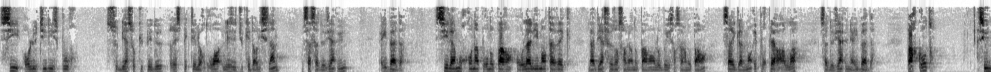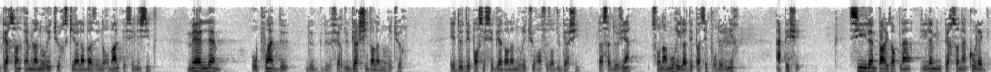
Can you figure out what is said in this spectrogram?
si on l'utilise pour bien s'occuper d'eux, respecter leurs droits, les éduquer dans l'islam, ça, ça devient une ibada. Si l'amour qu'on a pour nos parents, on l'alimente avec la bienfaisance envers nos parents, l'obéissance envers nos parents, ça également, et pour plaire à Allah, ça devient une ibada. Par contre, si une personne aime la nourriture, ce qui à la base est normal et c'est licite, mais elle l'aime au point de, de, faire du gâchis dans la nourriture et de dépenser ses biens dans la nourriture en faisant du gâchis, là ça devient, son amour il a dépassé pour devenir un péché. S'il aime par exemple, il aime une personne, un collègue,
